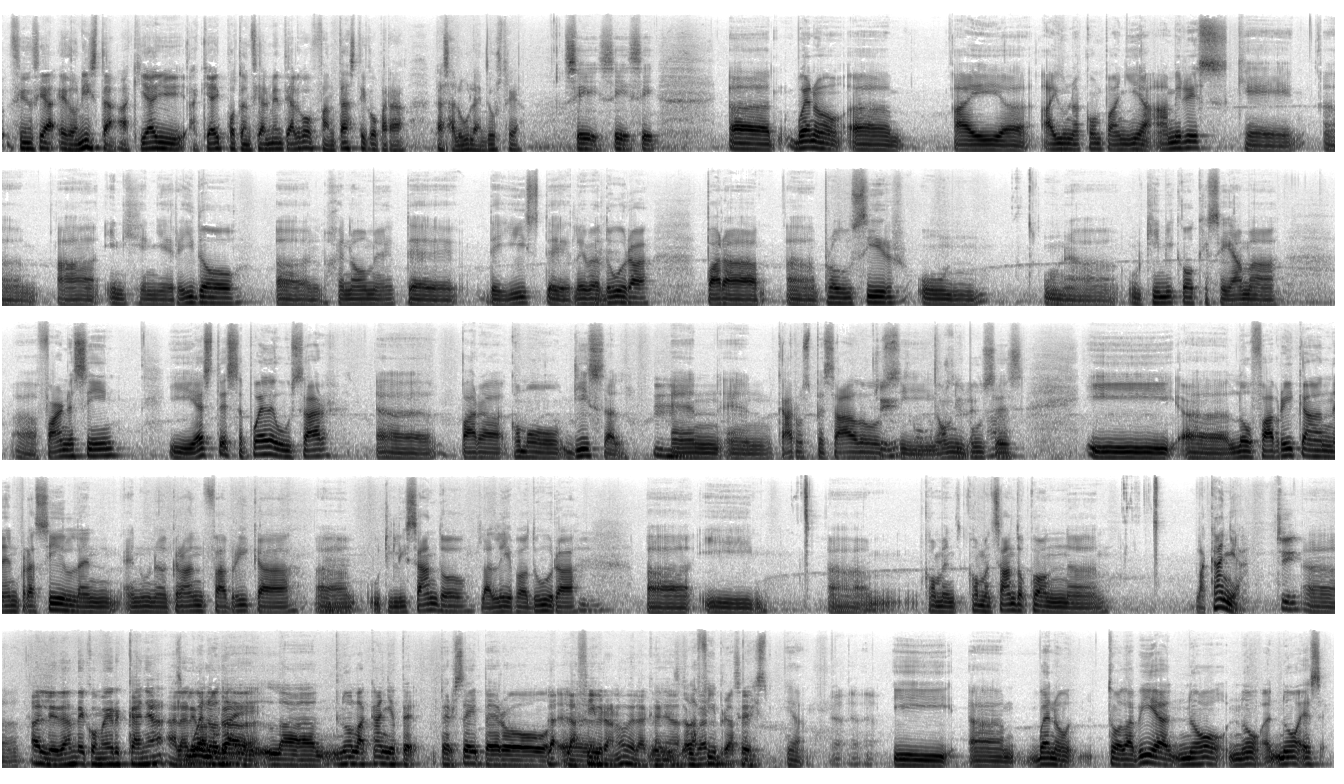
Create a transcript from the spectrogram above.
ciencia hedonista. Aquí hay, aquí hay potencialmente algo fantástico para la salud, la industria. Sí, sí, sí. Uh, bueno, hay, hay, una compañía Amiris que ha ingenierido el genoma de, de yeast, de levadura para uh, producir un, un, químico que se llama uh, y este se puede usar uh, para, como diésel en, en, carros pesados y ómnibuses. Y lo fabrican en Brasil en, en una gran fábrica utilizando la levadura y um, comenzando con eh, la caña. Sí. Eh, ah, le dan de comer caña a la levadura. Bueno, no la caña per, se, pero... La, eh, fibra, ¿no? De la caña. La, fibra, sí. Pues, y um, bueno, todavía no, no, no es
